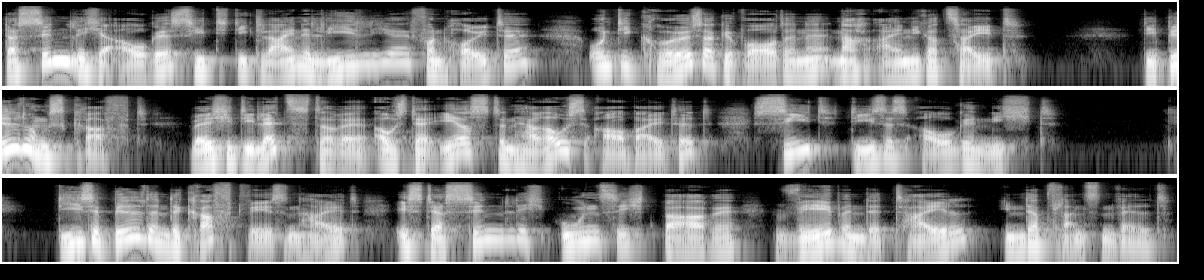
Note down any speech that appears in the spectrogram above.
Das sinnliche Auge sieht die kleine Lilie von heute und die größer gewordene nach einiger Zeit. Die Bildungskraft, welche die letztere aus der ersten herausarbeitet, sieht dieses Auge nicht. Diese bildende Kraftwesenheit ist der sinnlich unsichtbare, webende Teil in der Pflanzenwelt.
